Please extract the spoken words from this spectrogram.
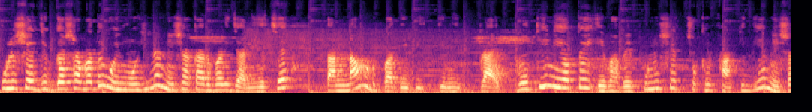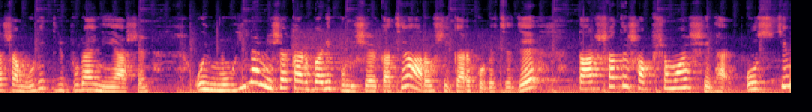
পুলিশের জিজ্ঞাসাবাদে ওই মহিলা নেশা কারবারি জানিয়েছে, তার নাম রূপা দেবী। তিনি প্রায় প্রতিনিয়তই এভাবে পুলিশের চোখে ফাঁকি দিয়ে নেশা সামগ্রী ত্রিপুরায় নিয়ে আসেন। ওই মহিলা নেশা কারবারি পুলিশের কাছে আরও স্বীকার করেছে যে, তার সাথে সবসময় সেধায় পশ্চিম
